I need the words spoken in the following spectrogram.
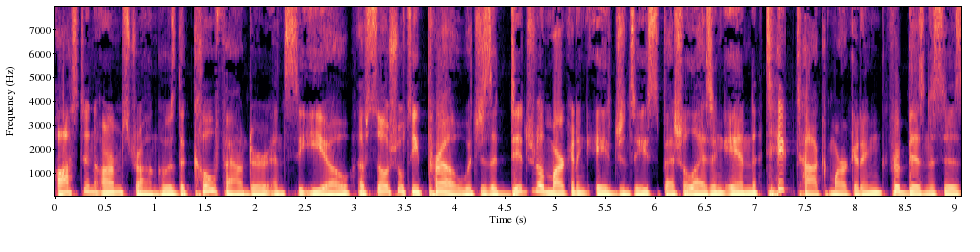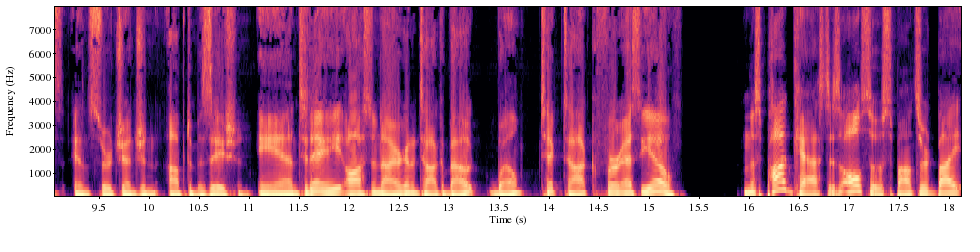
Austin Armstrong, who is the co founder and CEO of Socialty Pro, which is a digital marketing agency specializing in TikTok marketing for businesses and search engine optimization. And today, Austin and I are going to talk about, well, TikTok for SEO. And this podcast is also sponsored by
